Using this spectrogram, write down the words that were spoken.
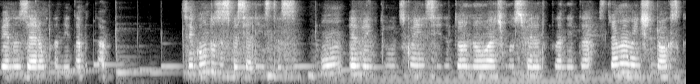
Vênus era um planeta habitável. Segundo os especialistas, um evento desconhecido tornou a atmosfera do planeta extremamente tóxica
